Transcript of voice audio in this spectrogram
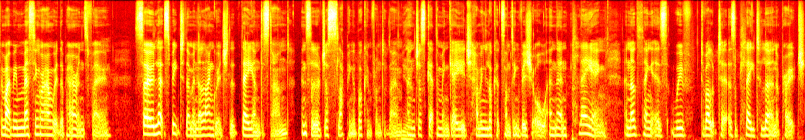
They might be messing around with their parents' phone. So let's speak to them in a language that they understand instead of just slapping a book in front of them Yeah. and just get them engaged, having a look at something visual and then playing. Another thing is we've developed it as a play to learn approach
